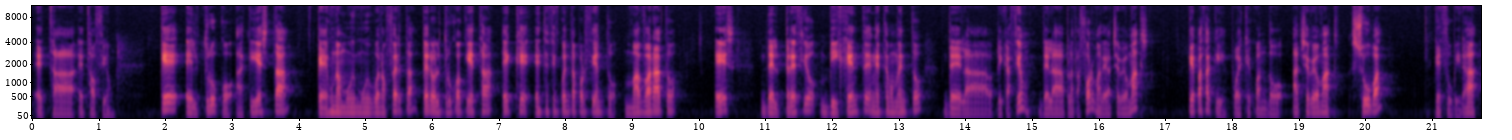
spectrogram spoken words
esta, esta opción? Que el truco aquí está, que es una muy muy buena oferta, pero el truco aquí está es que este 50% más barato es del precio vigente en este momento de la aplicación, de la plataforma de HBO Max. ¿Qué pasa aquí? Pues que cuando HBO Max suba, que subirá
